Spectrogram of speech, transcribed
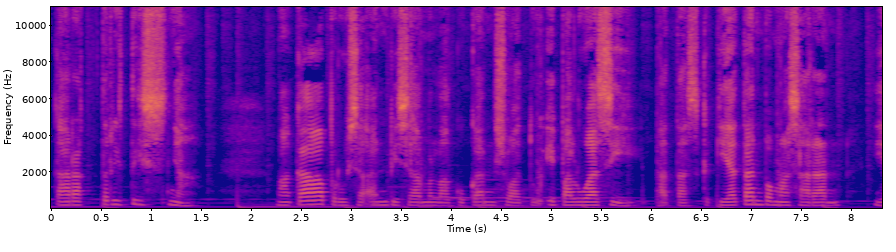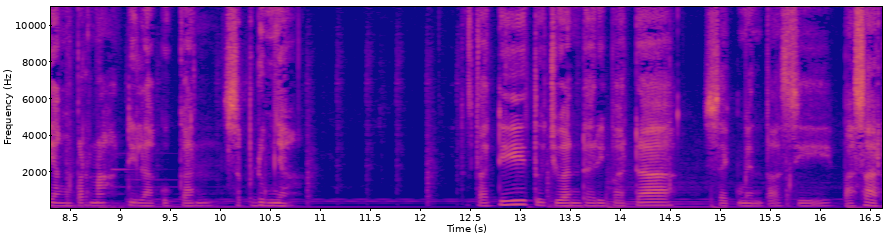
karakteristiknya maka perusahaan bisa melakukan suatu evaluasi atas kegiatan pemasaran yang pernah dilakukan sebelumnya. Itu tadi tujuan daripada segmentasi pasar.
